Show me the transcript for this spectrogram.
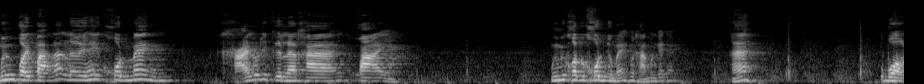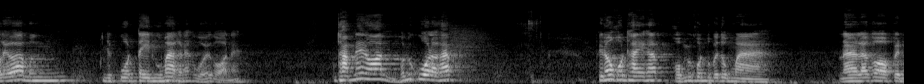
มึงปล่อยปละละเลยให้คนแม่ง ขายรถที่เกินราคาควาย มึงมีคนเป็นคนอยู่ไหมกูถามมึงแค่เนี้ยฮะกูบอกเลยว่ามึงอย่ากวนตีนกูมากนะกูบอกไว้ก่อนนะทำแน่นอนผมไม่กลัวหรอกครับ พี่น้องคนไทยครับ ผมเป็นคนตรงไปตรงมานะแล้วก็เป็น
